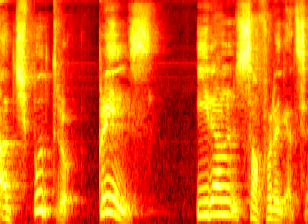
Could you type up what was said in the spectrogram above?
রাজপুত্র প্রিন্স ইরান সফরে গেছে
